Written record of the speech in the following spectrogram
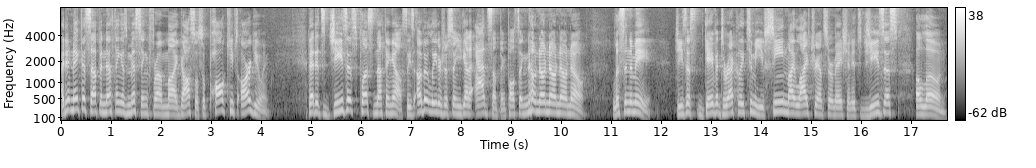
I didn't make this up, and nothing is missing from my gospel. So Paul keeps arguing that it's Jesus plus nothing else. These other leaders are saying you got to add something. Paul's saying, no, no, no, no, no. Listen to me. Jesus gave it directly to me. You've seen my life transformation. It's Jesus alone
